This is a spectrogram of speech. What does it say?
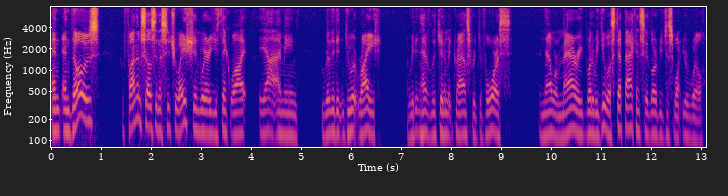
And and those who find themselves in a situation where you think, well, I, yeah, I mean, we really didn't do it right, and we didn't have legitimate grounds for divorce, and now we're married. What do we do? Well, step back and say, Lord, we just want your will,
